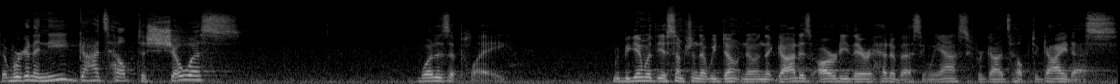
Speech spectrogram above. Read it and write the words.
That we're going to need God's help to show us what is at play? We begin with the assumption that we don't know and that God is already there ahead of us, and we ask for God's help to guide us.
